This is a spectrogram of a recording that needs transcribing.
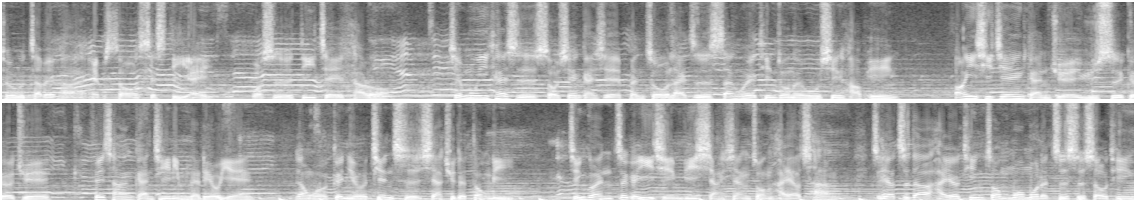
To Zabeka Episode Sixty Eight，我是 DJ Taro。节目一开始，首先感谢本周来自三位听众的五星好评。防疫期间感觉与世隔绝，非常感激你们的留言，让我更有坚持下去的动力。尽管这个疫情比想象中还要长，只要知道还有听众默默的支持收听，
